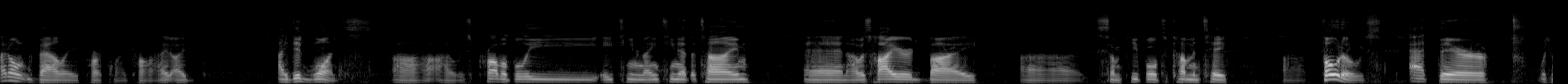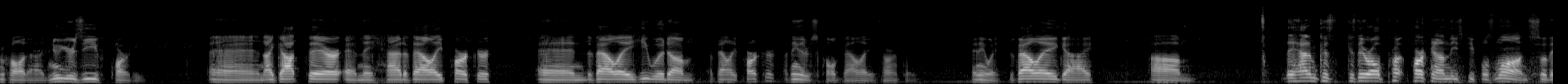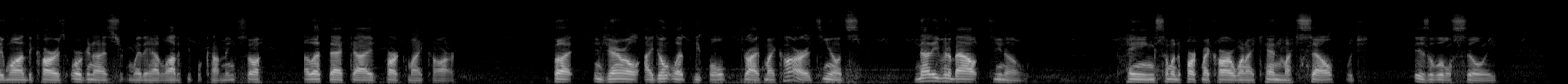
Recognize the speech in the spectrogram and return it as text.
I don't valet park my car. I, I, I did once. Uh, I was probably 18 or 19 at the time, and I was hired by uh, some people to come and take uh, photos at their, what you call it, a New Year's Eve party. And I got there, and they had a valet parker, and the valet, he would, um, a valet parker? I think they're just called valets, aren't they? Anyway, the valet guy, um, they had them because they were all parking on these people's lawns, so they wanted the cars organized a certain way. They had a lot of people coming, so I let that guy park my car. But in general, I don't let people drive my car. It's you know, it's not even about you know paying someone to park my car when I can myself, which is a little silly.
